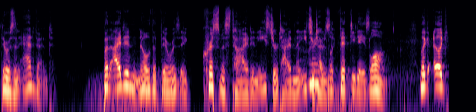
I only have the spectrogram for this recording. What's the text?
there was an Advent, but I didn't know that there was a Christmas tide and Easter tide, and the Easter tide was like 50 days long. Like, like,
